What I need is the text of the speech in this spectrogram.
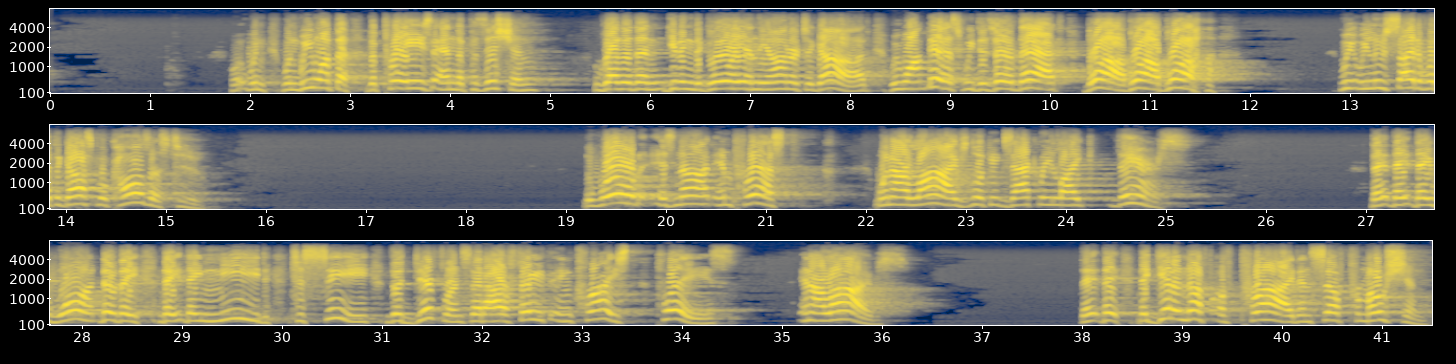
when, when we want the, the praise and the position rather than giving the glory and the honor to God, we want this, we deserve that, blah, blah, blah. We, we lose sight of what the gospel calls us to. The world is not impressed when our lives look exactly like theirs. They, they, they want, no, they, they, they need to see the difference that our faith in Christ plays in our lives. They, they, they get enough of pride and self promotion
